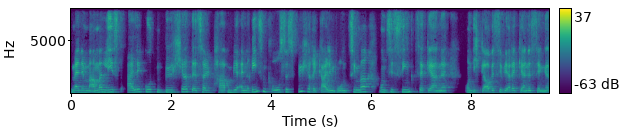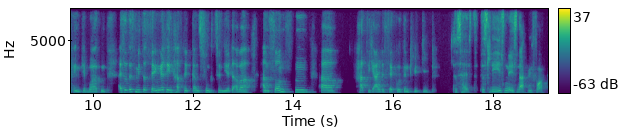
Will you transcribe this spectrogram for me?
meine Mama liest alle guten Bücher, deshalb haben wir ein riesengroßes Bücherregal im Wohnzimmer und sie singt sehr gerne. Und ich glaube, sie wäre gerne Sängerin geworden. Also das mit der Sängerin hat nicht ganz funktioniert, aber ansonsten äh, hat sich alles sehr gut entwickelt. Das heißt, das Lesen ist nach wie vor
